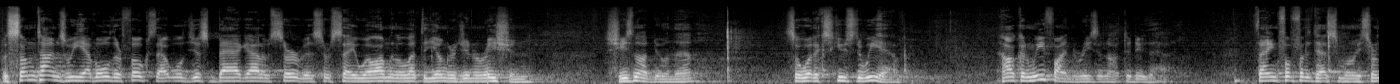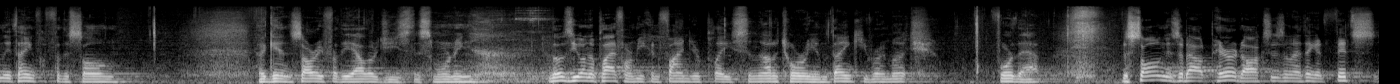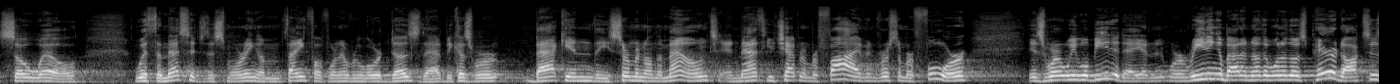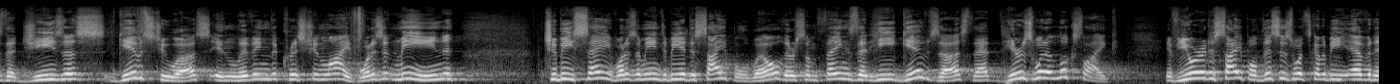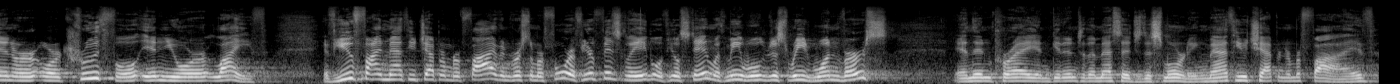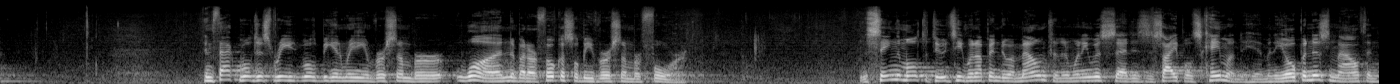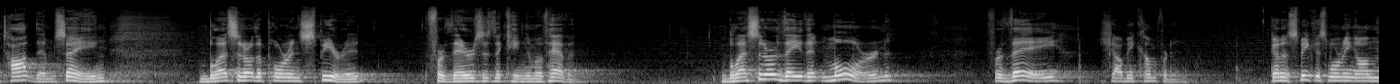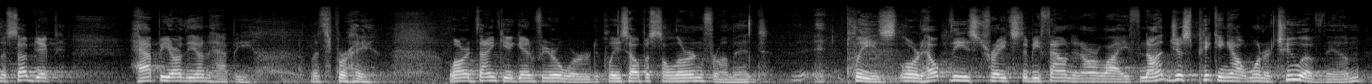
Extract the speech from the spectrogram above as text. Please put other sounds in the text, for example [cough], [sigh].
But sometimes we have older folks that will just bag out of service or say, Well, I'm going to let the younger generation. She's not doing that. So, what excuse do we have? How can we find a reason not to do that? Thankful for the testimony, certainly thankful for the song. Again, sorry for the allergies this morning. Those of you on the platform, you can find your place in the auditorium. Thank you very much for that. The song is about paradoxes, and I think it fits so well with the message this morning. I'm thankful for whenever the Lord does that because we're back in the Sermon on the Mount, and Matthew chapter number 5 and verse number 4 is where we will be today. And we're reading about another one of those paradoxes that Jesus gives to us in living the Christian life. What does it mean to be saved? What does it mean to be a disciple? Well, there's some things that he gives us that here's what it looks like. If you're a disciple, this is what's going to be evident or, or truthful in your life. If you find Matthew chapter number 5 and verse number 4, if you're physically able, if you'll stand with me, we'll just read one verse and then pray and get into the message this morning. Matthew chapter number 5. In fact, we'll just read, we'll begin reading in verse number 1, but our focus will be verse number 4. seeing the multitudes, he went up into a mountain, and when he was set, his disciples came unto him, and he opened his mouth and taught them, saying, Blessed are the poor in spirit, for theirs is the kingdom of heaven. Blessed are they that mourn, for they shall be comforted. I'm going to speak this morning on the subject Happy are the unhappy. Let's pray. Lord, thank you again for your word. Please help us to learn from it. Please, Lord, help these traits to be found in our life, not just picking out one or two of them.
